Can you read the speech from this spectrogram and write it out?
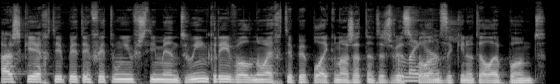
Acho que a RTP tem feito um investimento incrível no RTP Play, que nós já tantas vezes Também falamos acho. aqui no Teleponto.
